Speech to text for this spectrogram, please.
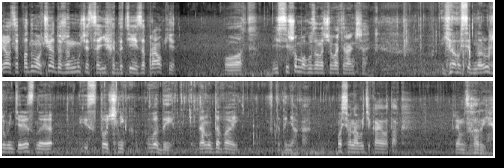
Я оце подумав, що я должен мучитися їхати до тієї заправки. От. Якщо що, можу заночувати раніше. Я ось обнаружив інтересний істочник води. Да ну давай, скотиняка. Ось вона витікає отак. Прям з гори.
